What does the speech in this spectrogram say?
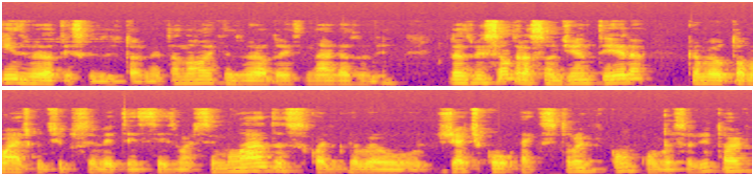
15,3 kg de torque no etanol e 15,2 na gasolina. Transmissão, tração dianteira, câmbio automático tipo CVT6 marchas simuladas, código câmbio é Jetco X-Tronic com conversor de torque,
